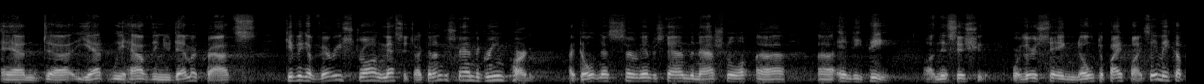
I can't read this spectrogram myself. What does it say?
And uh, yet we have the New Democrats giving a very strong message. I can understand the Green Party. I don't necessarily understand the national uh, uh, NDP on this issue where they're saying no to pipelines. They make up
